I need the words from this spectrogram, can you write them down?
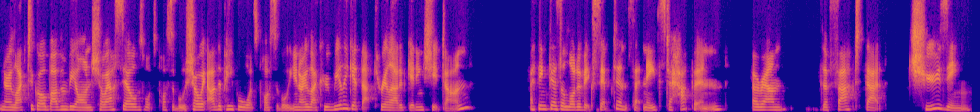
you know, like to go above and beyond, show ourselves what's possible, show other people what's possible, you know, like who really get that thrill out of getting shit done. I think there's a lot of acceptance that needs to happen around the fact that choosing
